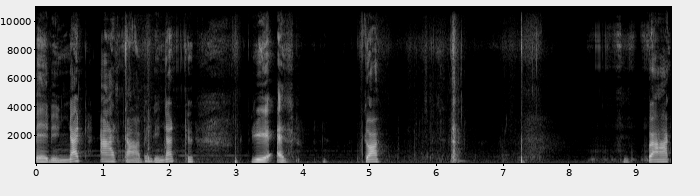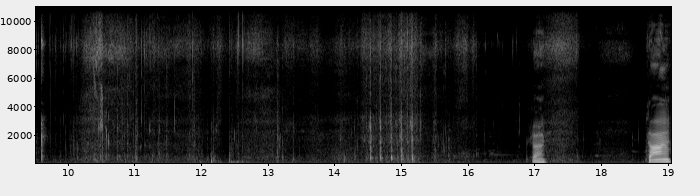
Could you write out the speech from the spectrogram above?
baby nut, Oscar, baby nut to yes. John. Back. John. Hmm. John.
